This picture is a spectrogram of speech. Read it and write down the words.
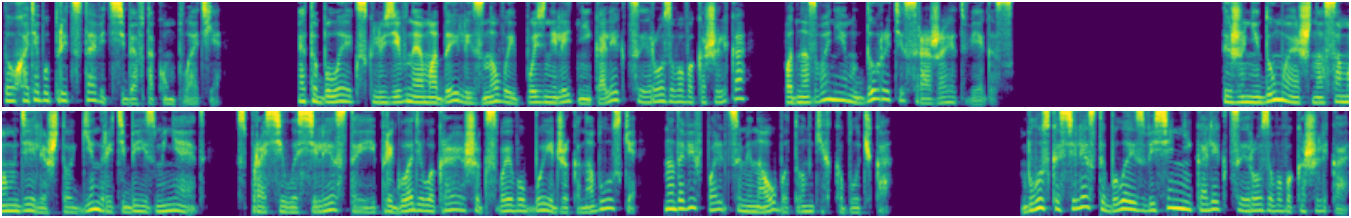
то хотя бы представить себя в таком платье. Это была эксклюзивная модель из новой позднелетней коллекции розового кошелька под названием «Дороти сражает Вегас». «Ты же не думаешь на самом деле, что Генри тебе изменяет?» — спросила Селеста и пригладила краешек своего бейджика на блузке, надавив пальцами на оба тонких каблучка. Блузка Селесты была из весенней коллекции розового кошелька,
